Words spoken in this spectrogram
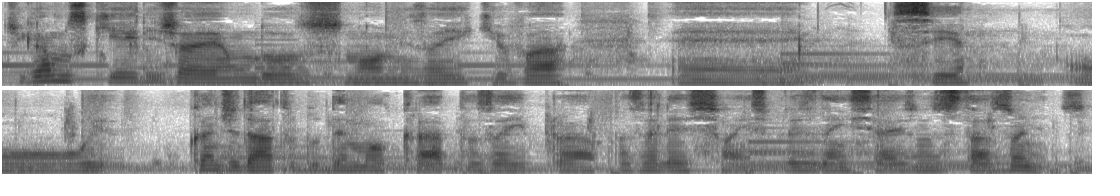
digamos que ele já é um dos nomes aí que vai é, ser o, o, candidato do Democratas aí para as eleições presidenciais nos Estados Unidos.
